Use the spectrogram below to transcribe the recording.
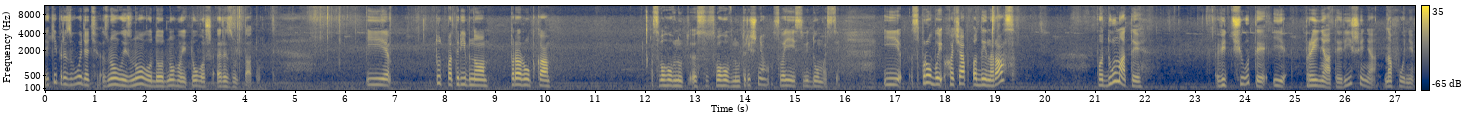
які призводять знову і знову до одного і того ж результату. І тут потрібна проробка свого, свого внутрішнього, своєї свідомості. І спробуй хоча б один раз подумати, відчути і прийняти рішення на фоні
